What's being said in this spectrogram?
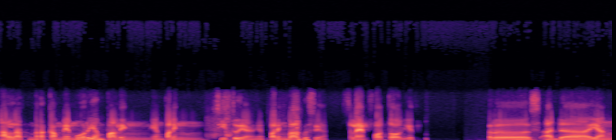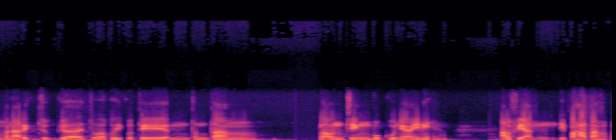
alat merekam memori yang paling yang paling situ ya, yang paling bagus ya, selain foto gitu. Terus ada yang menarik juga itu aku ikutin tentang launching bukunya ini Alfian di Pahatang.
